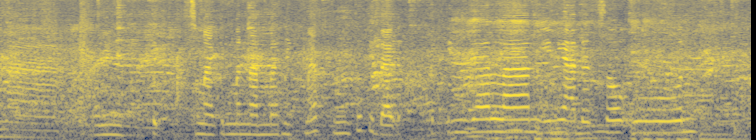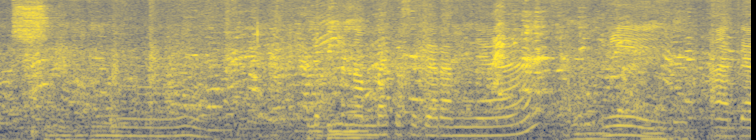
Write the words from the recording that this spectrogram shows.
Nah, untuk semakin menambah nikmat tentu tidak ketinggalan. Ini ada soun. Hmm, lebih menambah kesegarannya. Nih, ada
